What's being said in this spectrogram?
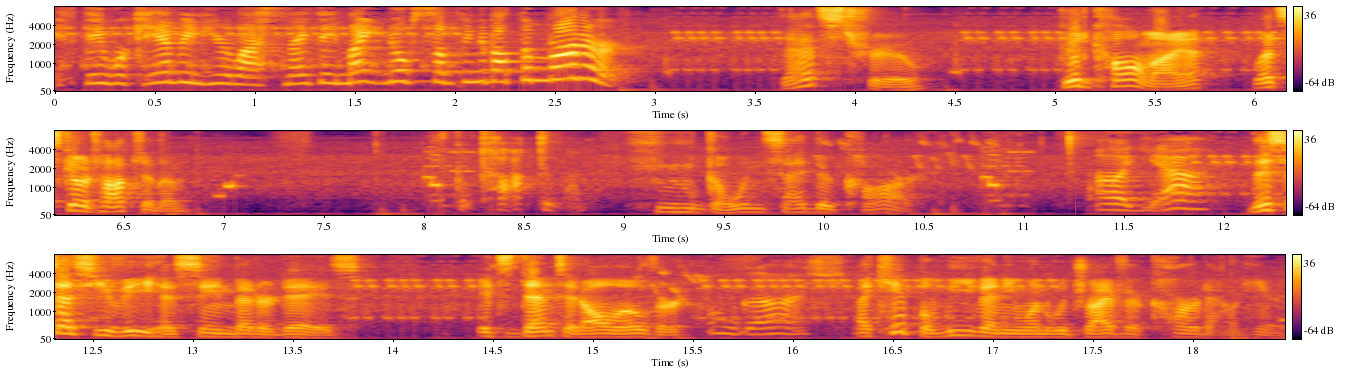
If they were camping here last night, they might know something about the murder. That's true. Good call, Maya. Let's go talk to them. Let's go talk to them. go inside their car. Uh, yeah. This SUV has seen better days. It's dented all over. Oh gosh. I can't believe anyone would drive their car down here.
